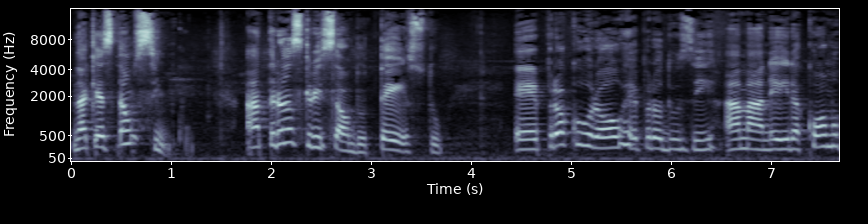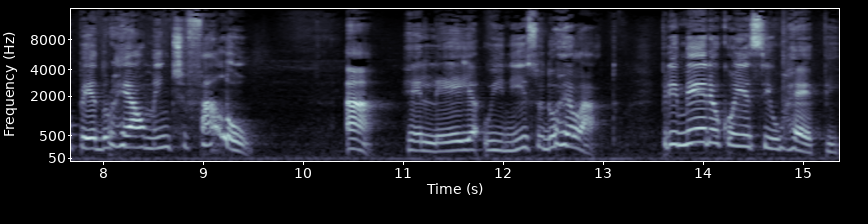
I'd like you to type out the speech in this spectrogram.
Na questão 5, a transcrição do texto é, procurou reproduzir a maneira como Pedro realmente falou. A. Releia o início do relato. Primeiro eu conheci o rap,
